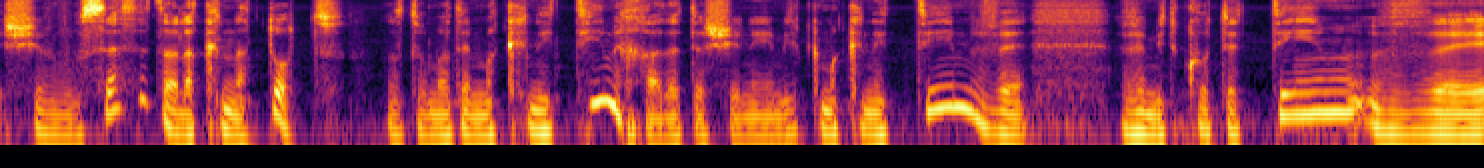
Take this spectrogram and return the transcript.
שמבוססת על הקנטות. זאת אומרת, הם מקניטים אחד את השני, הם מקניטים ו, ומתקוטטים ו,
